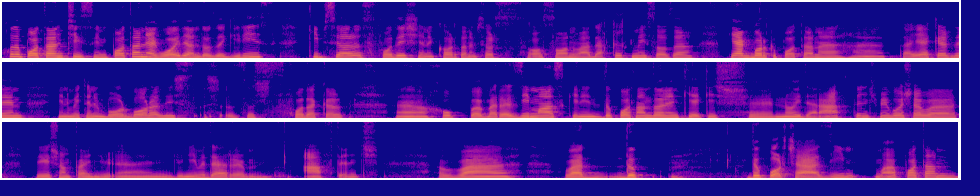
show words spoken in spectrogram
خود پاتن چیست؟ این پاتن یک واحد اندازه گیری است که بسیار استفادهش یعنی کارتان بسیار آسان و دقیق می سازه یک بار که پاتن تهیه کردین یعنی می‌تونین بار بار از استفاده کرد. خب بر از این ماسک یعنی دو پاتن داریم که یکیش نوی در هفت انچ می باشه و دیگهش هم پنج در هفت انچ. و و دو دو پارچه از این پاتن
